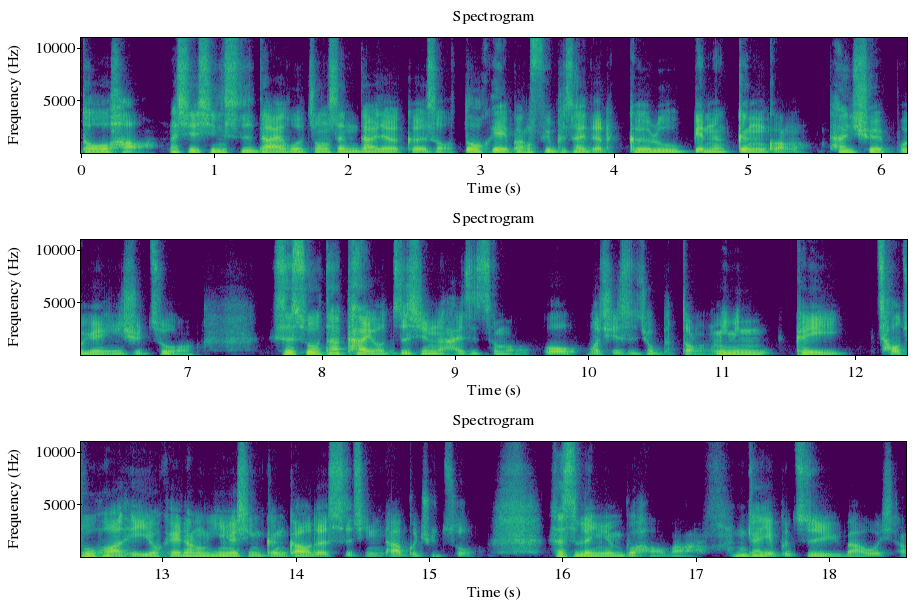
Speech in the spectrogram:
都好，那些新时代或中生代的歌手都可以帮 f i p s i d e 的歌路变得更广，他却不愿意去做，是说他太有自信了，还是什么？我我其实就不懂，明明可以炒作话题，又可以让音乐性更高的事情，他不去做，他是人缘不好吗？应该也不至于吧，我想，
